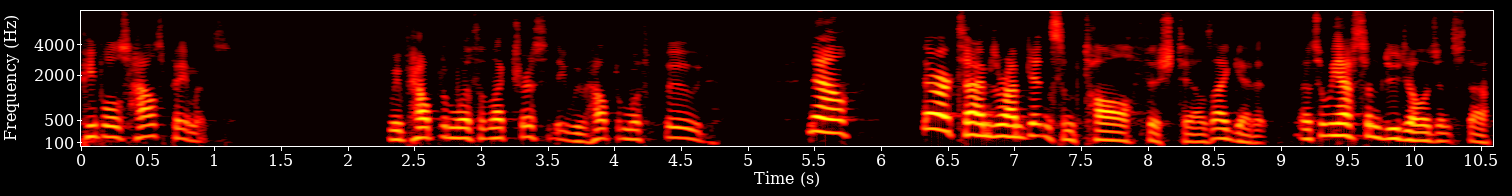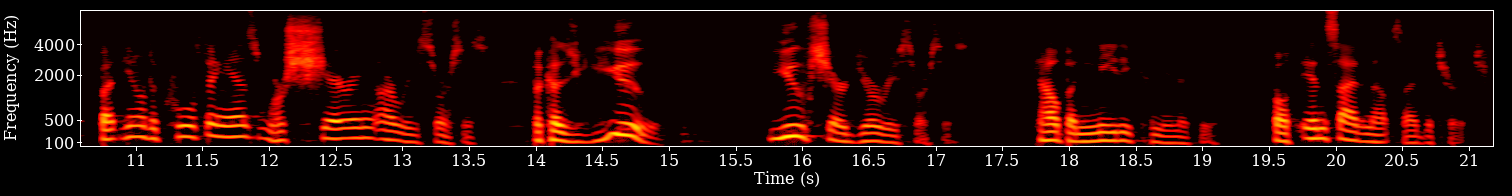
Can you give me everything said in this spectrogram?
people's house payments. We've helped them with electricity. We've helped them with food. Now, there are times where I'm getting some tall fishtails. I get it. And so we have some due diligence stuff. But you know, the cool thing is we're sharing our resources because you, you've shared your resources to help a needy community, both inside and outside the church.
